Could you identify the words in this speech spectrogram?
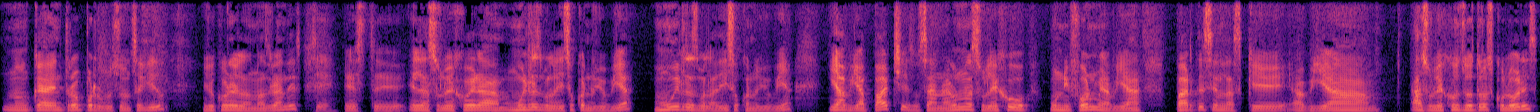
nunca entrado por revolución seguido, yo creo que las más grandes, Sí. este, el azulejo era muy resbaladizo cuando llovía, muy resbaladizo cuando llovía, y había parches, o sea, no era un azulejo uniforme, había partes en las que había azulejos de otros colores,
